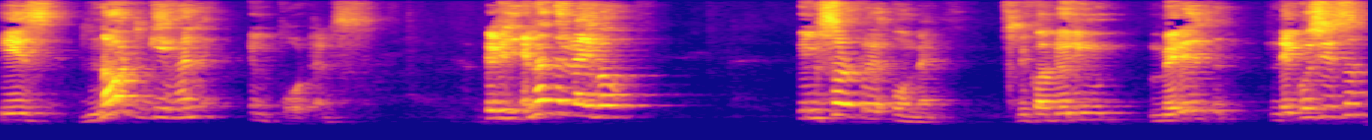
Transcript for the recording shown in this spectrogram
is not given importance. It is another type of insult to a woman because during marriage negotiation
